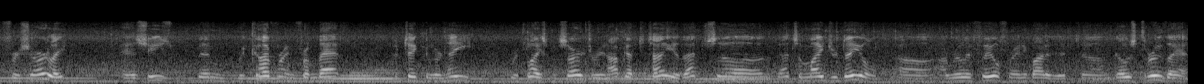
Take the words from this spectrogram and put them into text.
for Shirley as she's been recovering from that particular knee replacement surgery, and I've got to tell you that's that's a major deal. I really feel for anybody that goes through that,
